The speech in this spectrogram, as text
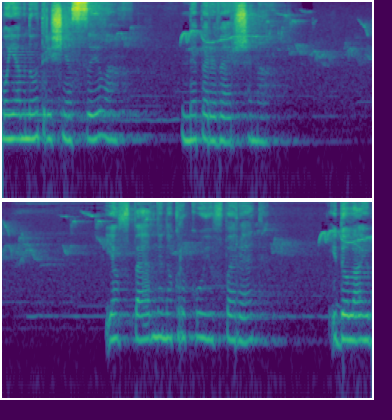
Моя внутрішня сила неперевершена. Я впевнено крокую вперед і долаю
